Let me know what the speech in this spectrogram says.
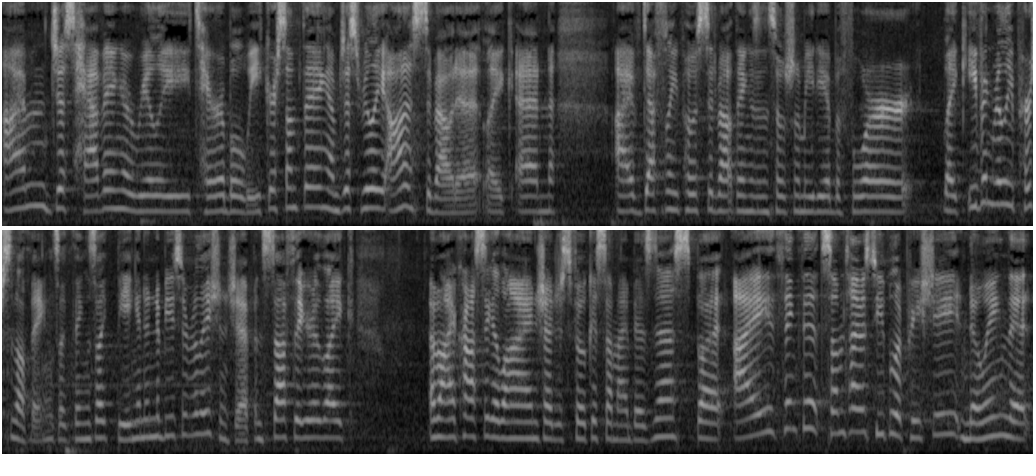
I'm just having a really terrible week or something, I'm just really honest about it. Like, and I've definitely posted about things in social media before, like even really personal things, like things like being in an abusive relationship and stuff that you're like, am I crossing a line? Should I just focus on my business? But I think that sometimes people appreciate knowing that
